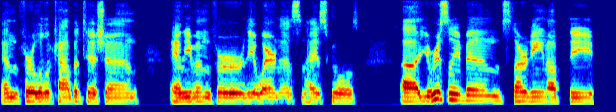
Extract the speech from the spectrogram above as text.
and for a little competition and even for the awareness in high schools. Uh, you've recently been starting up the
